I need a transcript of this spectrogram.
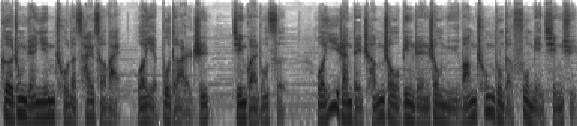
各种原因除了猜测外，我也不得而知。尽管如此，我依然得承受并忍受女王冲动的负面情绪。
